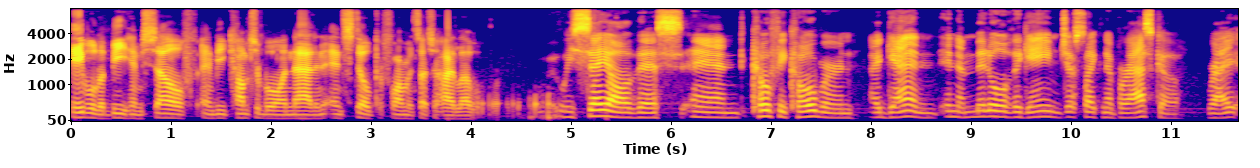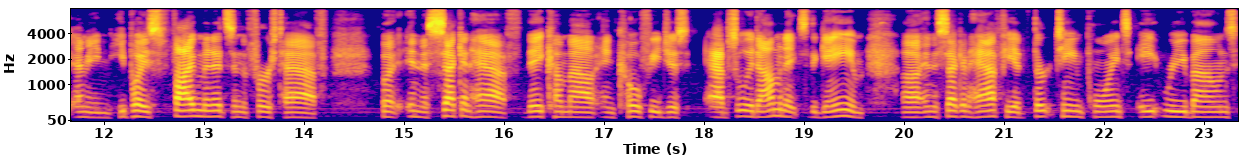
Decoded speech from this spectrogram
able to be himself and be comfortable in that and, and still perform at such a high level. We say all this, and Kofi Cockburn, again, in the middle of the game, just like Nebraska, right? I mean, he plays five minutes in the first half, but in the second half, they come out and Kofi just absolutely dominates the game. Uh, in the second half, he had 13 points, eight rebounds.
